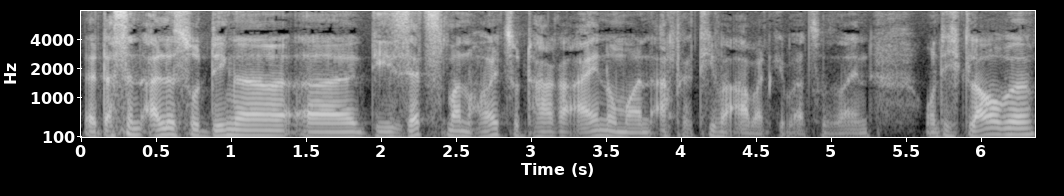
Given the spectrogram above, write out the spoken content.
Äh, das sind alles so Dinge, äh, die setzt man heutzutage ein, um ein attraktiver Arbeitgeber zu sein. Und ich glaube,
